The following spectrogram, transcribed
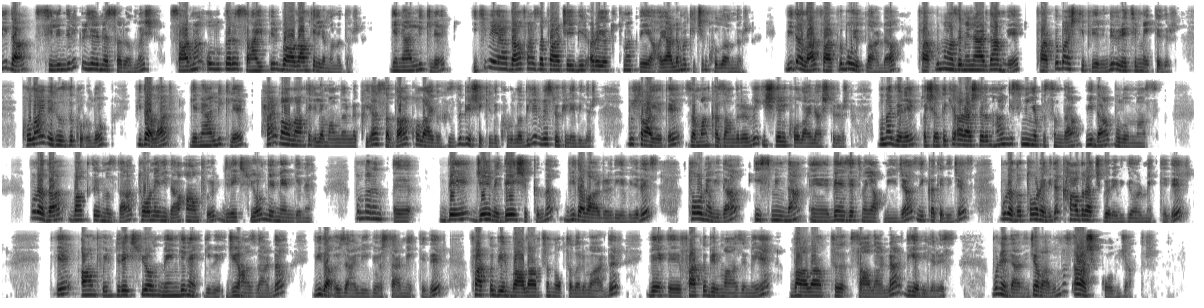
Vida, silindirik üzerine sarılmış, sarmal oluklara sahip bir bağlantı elemanıdır. Genellikle iki veya daha fazla parçayı bir araya tutmak veya ayarlamak için kullanılır. Vidalar farklı boyutlarda, farklı malzemelerden ve farklı baş tiplerinde üretilmektedir. Kolay ve hızlı kurulum, vidalar genellikle her bağlantı elemanlarına kıyasla daha kolay ve hızlı bir şekilde kurulabilir ve sökülebilir. Bu sayede zaman kazandırır ve işleri kolaylaştırır. Buna göre aşağıdaki araçların hangisinin yapısında vida bulunmaz? Burada baktığımızda tornavida, ampul, direksiyon ve mengene. Bunların e, B, C ve D şıkkında vida vardır diyebiliriz. Tornavida isminden e, benzetme yapmayacağız. Dikkat edeceğiz. Burada tornavida kaldıraç görevi görmektedir. Ve ampul, direksiyon, mengene gibi cihazlarda vida özelliği göstermektedir. Farklı bir bağlantı noktaları vardır ve e, farklı bir malzemeye bağlantı sağlarlar diyebiliriz. Bu nedenle cevabımız A şıkkı olacaktır.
